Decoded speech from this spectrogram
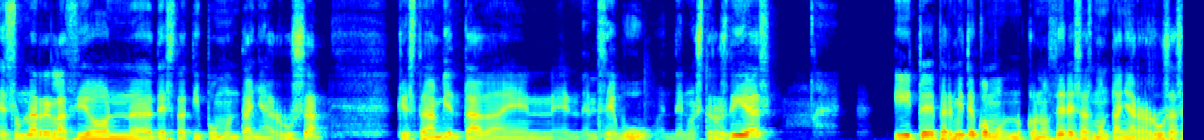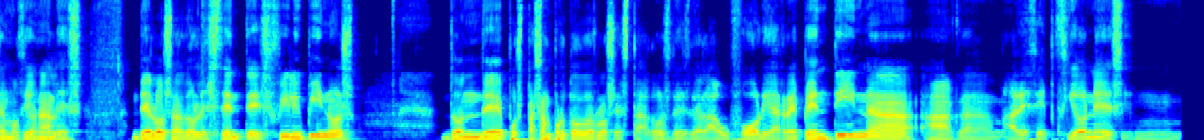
es una relación eh, de este tipo montaña rusa, que está ambientada en, en, Cebú de nuestros días y te permite conocer esas montañas rusas emocionales de los adolescentes filipinos donde pues pasan por todos los estados, desde la euforia repentina a, a, decepciones mm,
